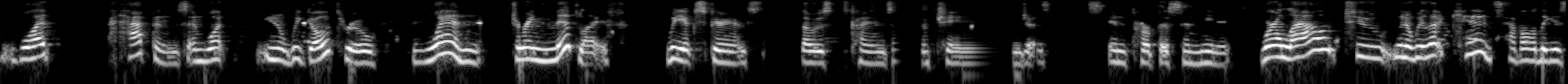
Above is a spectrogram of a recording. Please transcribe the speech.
what happens and what you know we go through when during midlife we experience those kinds of changes in purpose and meaning we're allowed to you know we let kids have all these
